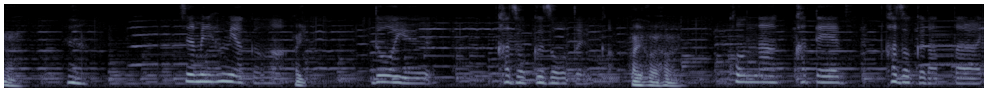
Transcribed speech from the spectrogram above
うん。うん。ちなみに文也君ははい。どういう家族像というか。はいはいはいこんな家庭家族だったら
